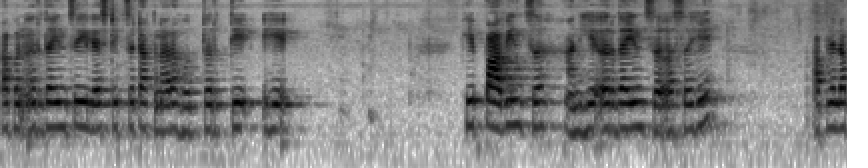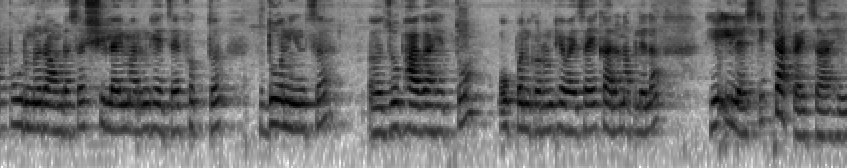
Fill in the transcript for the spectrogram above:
आपण अर्धा इंच इलॅस्टिकचं टाकणार आहोत. तर ते हे हे पाव इंच आणि हे अर्धा इंच असं हे आपल्याला पूर्ण राऊंड असा शिलाई मारून घ्यायचा आहे. फक्त दोन इंच जो भाग आहे तो ओपन करून ठेवायचा आहे. कारण आपल्याला हे इलॅस्टिक टाकायचं आहे.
